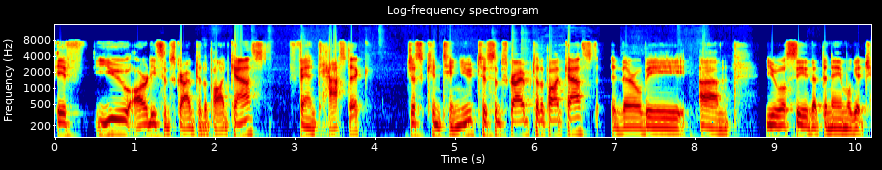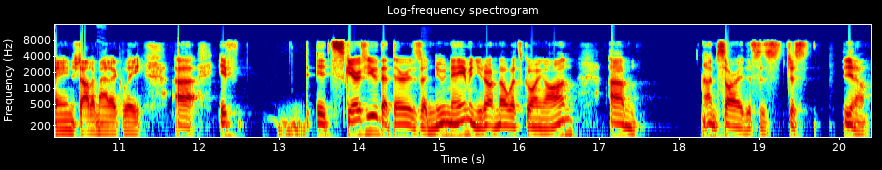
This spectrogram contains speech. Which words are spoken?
if you already subscribe to the podcast, fantastic. Just continue to subscribe to the podcast. There will be um, you will see that the name will get changed automatically. Uh, if it scares you that there is a new name and you don't know what's going on, um, I'm sorry. This is just you know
